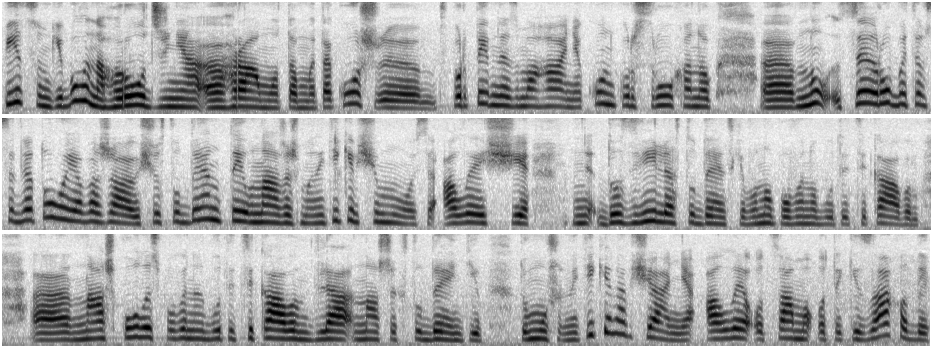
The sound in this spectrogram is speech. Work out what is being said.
Підсумки були нагородження грамотами, також спортивне змагання, конкурс руханок. Е, Ну, це робиться все для того, я вважаю, що студенти у нас ж ми не тільки вчимося, але ще дозвілля студентське, воно повинно бути цікавим. Е, Наш коледж повинен бути цікавим для наших студентів, тому що не тільки навчання, але от саме от такі заходи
